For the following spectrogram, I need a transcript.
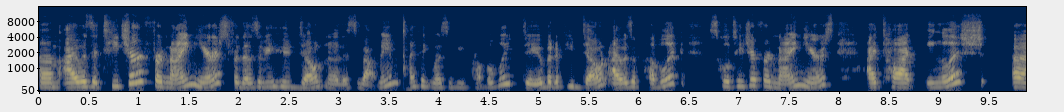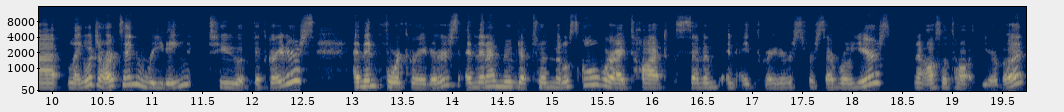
Um, I was a teacher for nine years. For those of you who don't know this about me, I think most of you probably do, but if you don't, I was a public school teacher for nine years. I taught English, uh, language arts and reading to fifth graders and then fourth graders. And then I moved up to a middle school where I taught seventh and eighth graders for several years. And I also taught yearbook.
